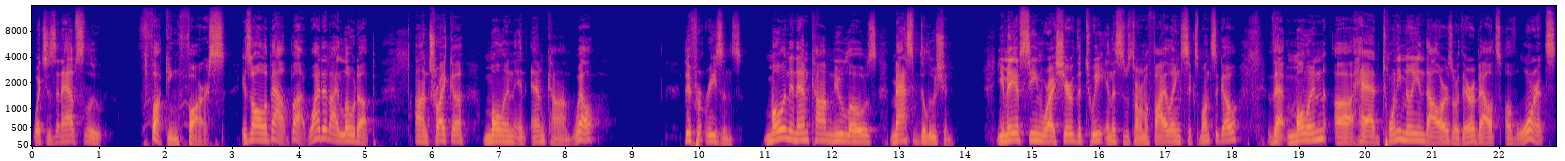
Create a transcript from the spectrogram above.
which is an absolute fucking farce, is all about. But why did I load up on Troika, Mullen, and MCOM? Well, different reasons. Mullen and MCOM new lows, massive dilution. You may have seen where I shared the tweet, and this was from a filing six months ago, that Mullen uh, had $20 million or thereabouts of warrants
